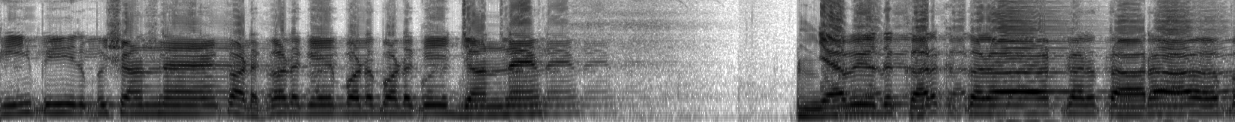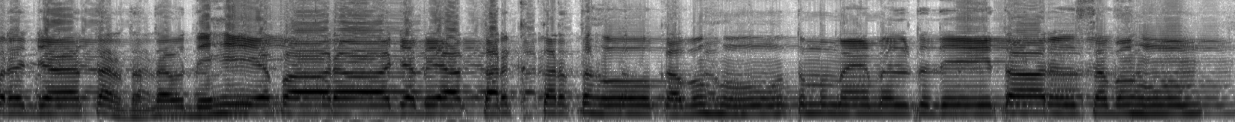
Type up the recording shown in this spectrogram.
ਕੀ ਪੀਰ ਪਛਾਨੈ, ਘੜ ਘੜ ਕੇ ਬੜ ਬੜ ਕੀ ਜਾਣੈ। ਜਬ ਯੁਧ ਕਰਕ ਕਰਾ ਕਰਤਾਰਾ ਪ੍ਰਜਾ ਧਰਤ ਦਵ ਦੇਹ ਅਪਾਰਾ, ਜਬ ਆ ਕਰਖ ਕਰਤ ਹੋ, ਕਬ ਹੂੰ, ਤੁਮ ਮੈਂ ਮਿਲਤ ਦੇ ਤਾਰ ਸਭ ਹੂੰ।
